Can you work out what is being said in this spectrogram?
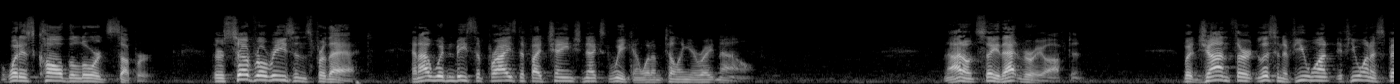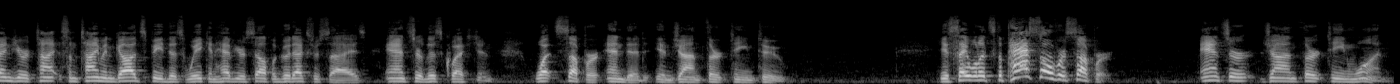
what is called the Lord's Supper. There are several reasons for that. And I wouldn't be surprised if I changed next week on what I'm telling you right now. Now, I don't say that very often. But John 3, listen, if you want, if you want to spend your time, some time in Godspeed this week and have yourself a good exercise, answer this question. What supper ended in John 13, 2? You say, well, it's the Passover supper. Answer John 13, 1.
